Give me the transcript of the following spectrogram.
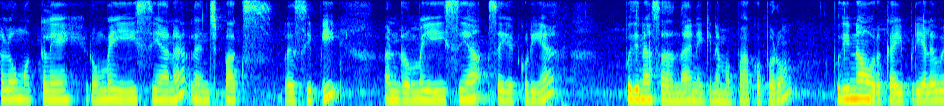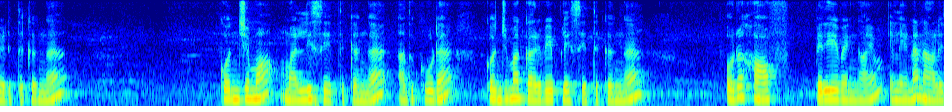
ஹலோ மக்களே ரொம்ப ஈஸியான லஞ்ச் பாக்ஸ் ரெசிபி அண்ட் ரொம்ப ஈஸியாக செய்யக்கூடிய புதினா சாதம் தான் இன்றைக்கி நம்ம பார்க்க போகிறோம் புதினா ஒரு கைப்பிடி அளவு எடுத்துக்கோங்க. கொஞ்சமாக மல்லி சேர்த்துக்கோங்க. அது கூட கொஞ்சமாக கருவேப்பிலை சேர்த்துக்கோங்க. ஒரு ஹாஃப் பெரிய வெங்காயம் இல்லைன்னா நாலு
